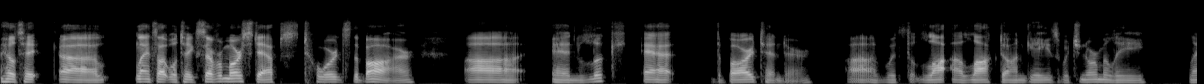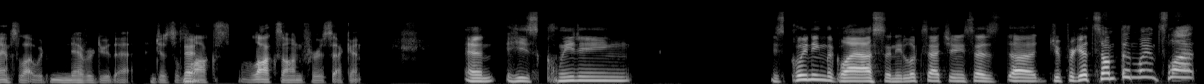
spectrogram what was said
he'll take uh, Lancelot will take several more steps towards the bar, uh, and look at the bartender uh, with the lo- a locked on gaze, which normally Lancelot would never do that, and just Yeah. locks locks on for a second. and he's cleaning he's cleaning the glass and he looks at you and he says, uh, did you forget something, Lancelot?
